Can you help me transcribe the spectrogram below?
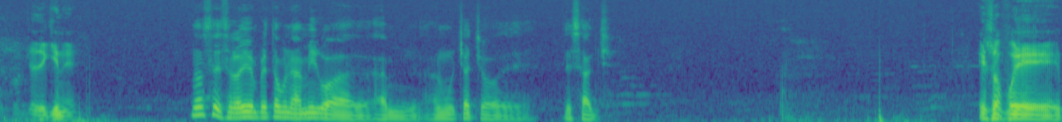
¿El coche de quién es? No sé, se lo habían prestado un amigo al, al- al muchacho de, de Sánchez. ¿Eso fue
